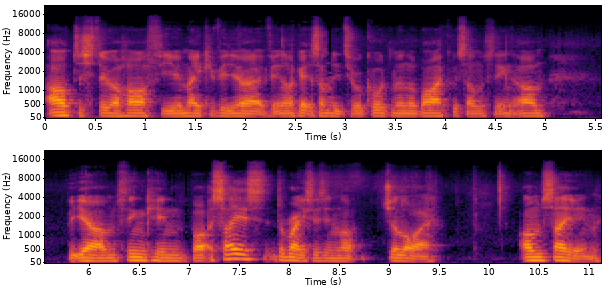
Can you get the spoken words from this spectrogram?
I'll just do a half for you and make a video out of it, and I'll get somebody to record me on a bike or something. Um, but yeah, I'm thinking. But say the race is in like July. I'm saying,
